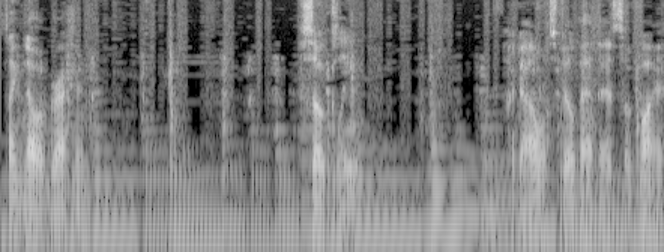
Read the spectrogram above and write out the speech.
It's like no aggression. so clean. Like I almost feel bad that it's so quiet.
